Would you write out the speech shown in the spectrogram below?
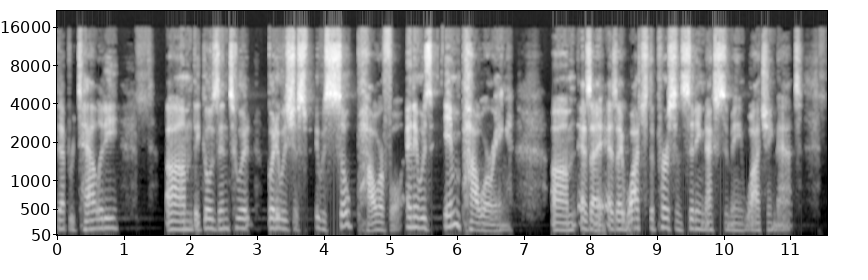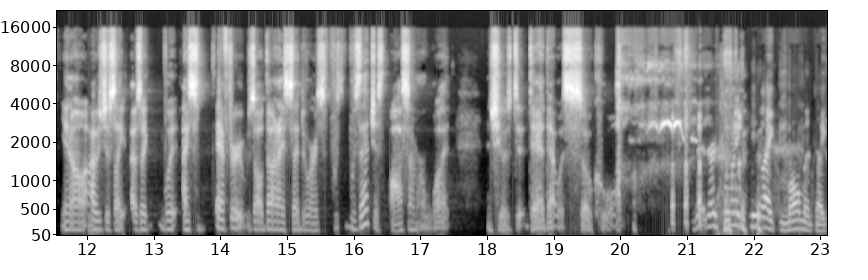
that brutality um, that goes into it but it was just it was so powerful and it was empowering um, as i as i watched the person sitting next to me watching that. You know i was just like i was like what i said after it was all done i said to her was, was that just awesome or what? And she goes dad that was so cool. There's so many key like moments like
